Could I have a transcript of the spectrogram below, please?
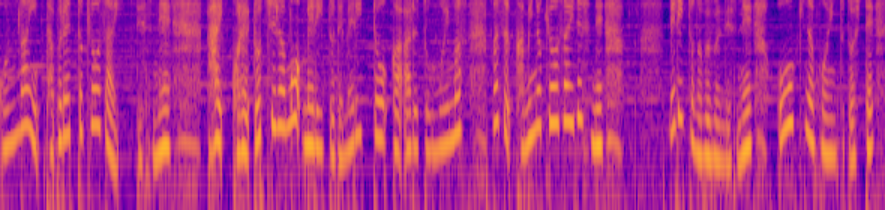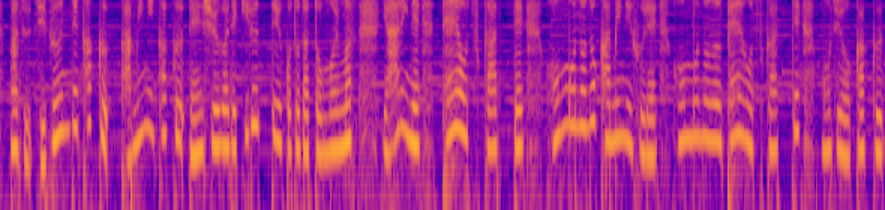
オンラインタブレット教材ですね。はい、これどちらもメリットデメリットがあると思います。まず紙の教材ですね。メリットの部分ですね。大きなポイントとして、まず自分で書く、紙に書く練習ができるっていうことだと思います。やはりね、手を使って本物の紙に触れ、本物のペンを使って文字を書く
